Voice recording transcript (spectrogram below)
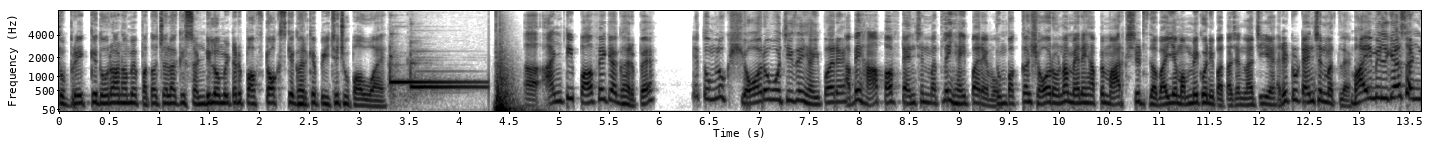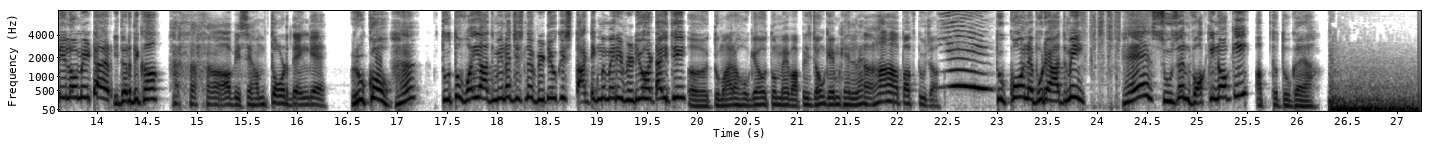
तो ब्रेक के दौरान हमें पता चला कि संडिलोमीटर पफ टॉक्स के घर के पीछे छुपा हुआ है। अ, आंटी पफ है क्या घर पे? ये तुम लोग श्योर हो वो चीज़ें यहीं पर है? अबे हाँ पफ टेंशन मतलब यहीं पर है वो। तुम पक्का श्योर हो ना? मैंने यहाँ पे मार्कशीट दबाई है मम्मी को नहीं पता चलना चाहिए। अरे तू टेंशन मतलब भाई मिल गया संडिलोमीटर इधर दिखा। अब इसे हम तोड़ देंगे। रुको। हाँ? तू तो वही आदमी ना जिसने वीडियो की स्टार्टिंग में मेरी वीडियो हटाई थी। अ, तुम्हारा हो गया हो तो मैं वापस जाऊँ गेम खेलना? हाँ हाँ पफ तू जा। तू कौन है बुरे आदमी? है सूजन वॉकी नॉकी अब तो तू गया।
